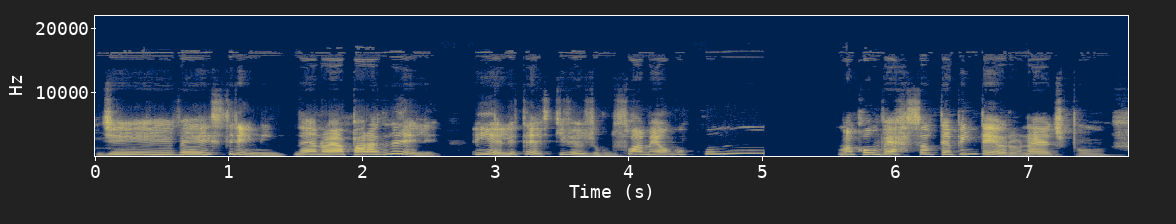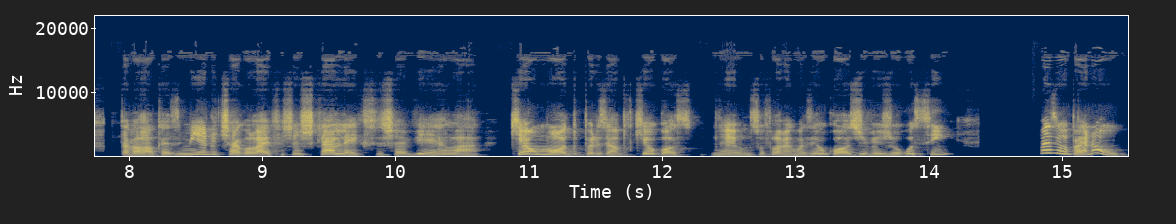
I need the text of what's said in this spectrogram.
de ver streaming, né? Não é a parada dele. E ele teve que ver o jogo do Flamengo com uma conversa o tempo inteiro, né? Tipo, tava lá o Casimiro, o Thiago Leifert, acho que a Alexia Xavier lá. Que é um modo, por exemplo, que eu gosto, né? Eu não sou Flamengo, mas eu gosto de ver jogo assim. Mas meu pai não.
